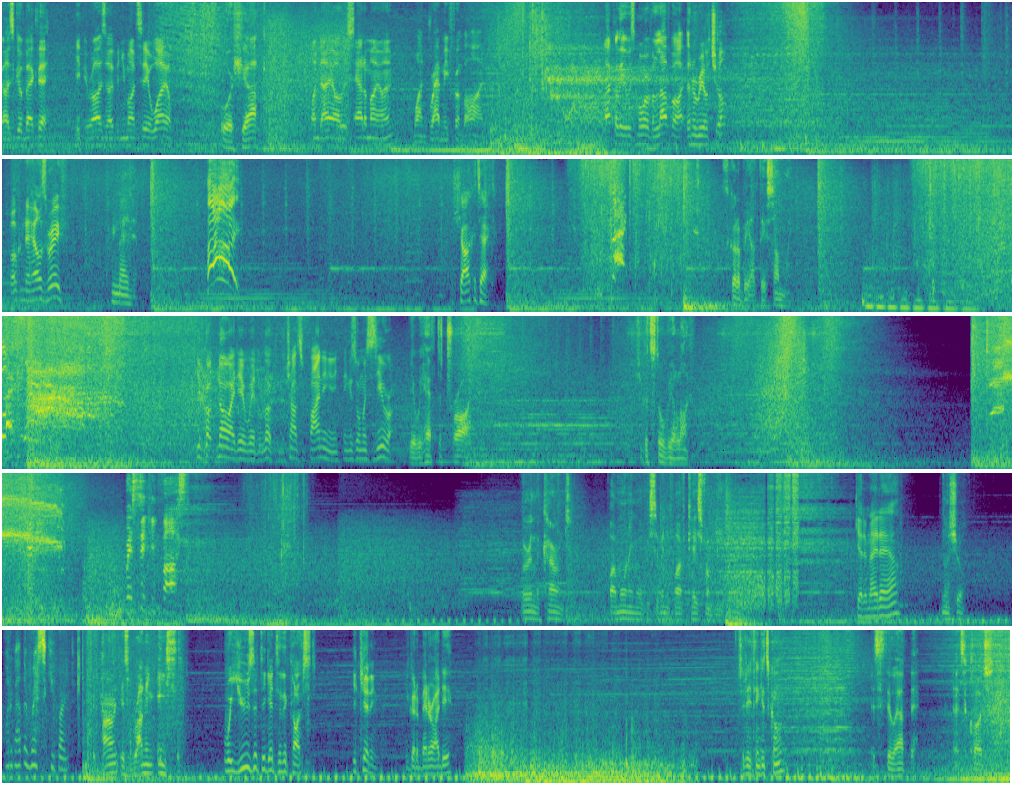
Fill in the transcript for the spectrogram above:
guys good back there? Keep your eyes open, you might see a whale. Or a shark. One day I was out on my own, one grabbed me from behind. Luckily, it was more of a love bite than a real chomp. Welcome to Hell's Reef. We made it. Hey! Shark attack. It's got to be out there somewhere. You've got no idea where to look. The chance of finding anything is almost zero. Yeah, we have to try. She could still be alive. We're sinking fast. We're in the current. By morning, we'll be 75 k's from here. Get a mayday out? Eh, Not sure. What about the rescue boat? The current is running east. We use it to get to the coast. You're kidding. You got a better idea? So do you think it's gone? It's still out there, and it's close.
